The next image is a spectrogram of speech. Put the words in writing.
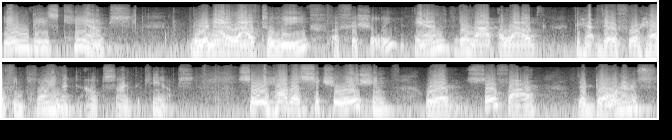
in these camps, they're not allowed to leave officially, and they're not allowed to have, therefore have employment outside the camps. So we have a situation where, so far, the donors,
